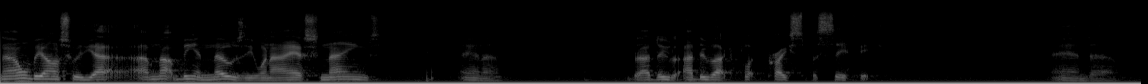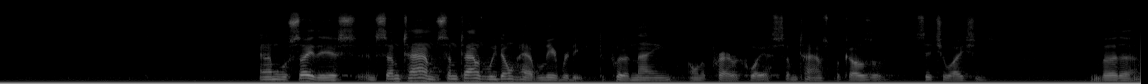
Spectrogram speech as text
Now I want to be honest with you. I, am not being nosy when I ask names, and uh, but I do I do like to pray specific. And uh, and I'm going to say this. And sometimes sometimes we don't have liberty to put a name on a prayer request sometimes because of situations. But uh,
